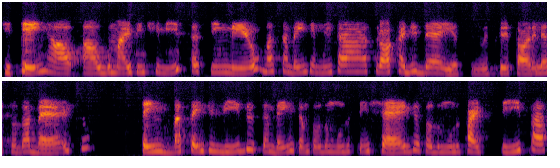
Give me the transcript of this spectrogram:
que tem algo mais intimista, assim, meu, mas também tem muita troca de ideias. O escritório ele é todo aberto, tem bastante vidro também, então todo mundo se enxerga, todo mundo participa.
